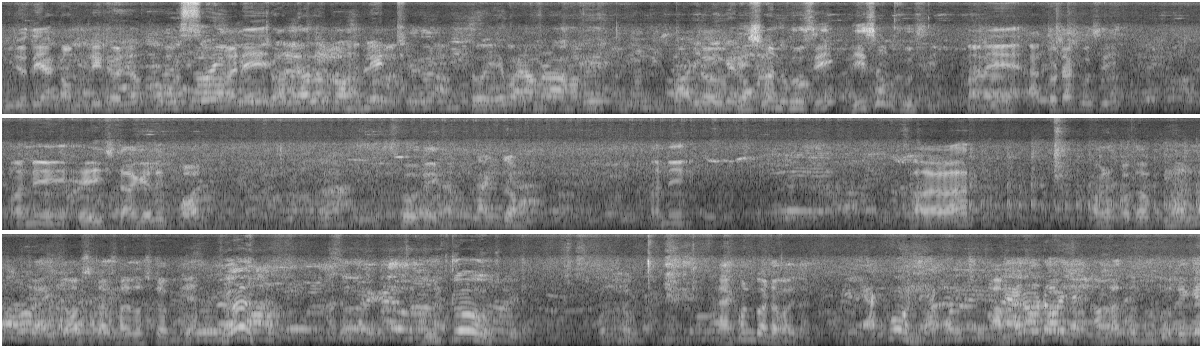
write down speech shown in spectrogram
পুজো দেওয়া কমপ্লিট হলো। অবশ্যই মানে জল ঢালো কমপ্লিট তো এবার আমরা হবে তো ভীষণ খুশি ভীষণ খুশি। মানে এতটা খুশি। মানে এই স্ট্রাগেলের দেখলাম। একদম। মানে সারা রাত আমরা কত অবধি মারলাম প্রায় দশটা সাড়ে দশটা অব্দি হ্যাঁ? দুটো। এখন কটা বাজে? এখন এখন আমরা তো আমরা তো দুটো থেকে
